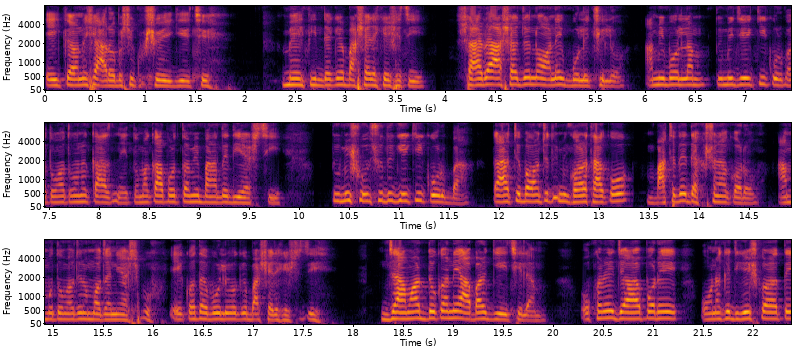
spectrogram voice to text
এই কারণে সে আরও বেশি খুশি হয়ে গিয়েছে। মেয়ে তিনটাকে বাসায় রেখে এসেছি। সারা আসার জন্য অনেক বলেছিল। আমি বললাম, তুমি যে কি করবা? তোমার তো কোনো কাজ নেই। তোমার কাপড় তো আমি বানাতে দিয়ে আসছি। তুমি শুধু শুধু গিয়ে কি করবা? তার চেয়ে বরঞ্চ তুমি ঘরে থাকো, বাচ্চাদের দেখাশোনা করো। আম্মু তোমার জন্য মজা নিয়ে আসব। এই কথা বলে ওকে বাসায় রেখে এসেছি। জামার দোকানে আবার গিয়েছিলাম। ওখানে যাওয়ার পরে ওনাকে জিজ্ঞেস করাতে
